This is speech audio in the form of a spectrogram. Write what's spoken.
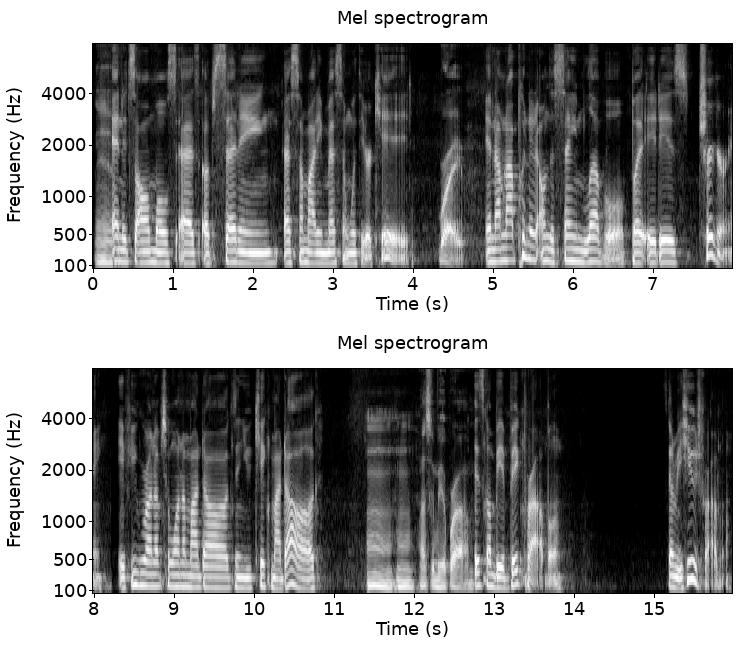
Yeah. And it's almost as upsetting as somebody messing with your kid. right. And I'm not putting it on the same level, but it is triggering. If you run up to one of my dogs and you kick my dog, mm-hmm. That's going to be a problem. it's going to be a big problem. It's going to be a huge problem.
